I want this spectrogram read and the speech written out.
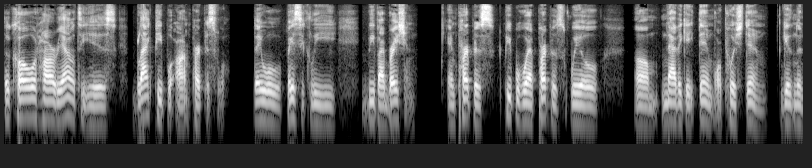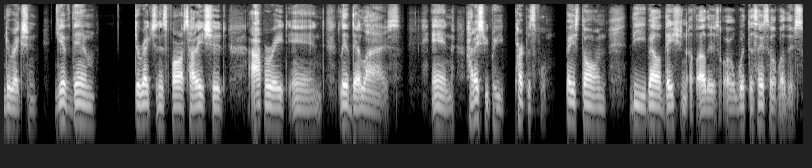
The cold hard reality is black people aren't purposeful. They will basically be vibration. And purpose, people who have purpose will um, navigate them or push them, give them the direction, give them direction as far as how they should operate and live their lives and how they should be purposeful based on the validation of others or with the say so of others.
